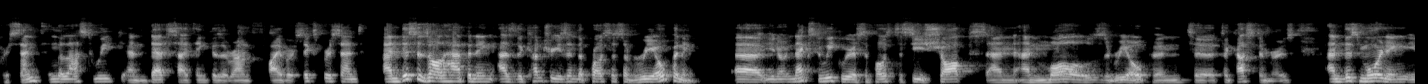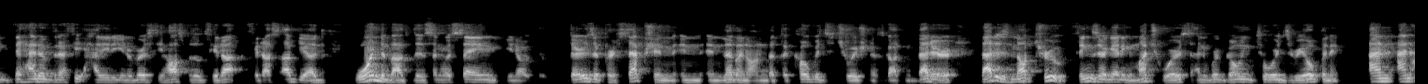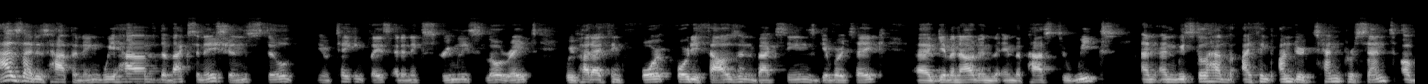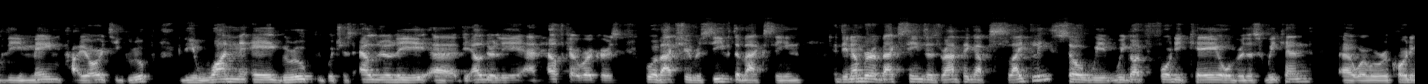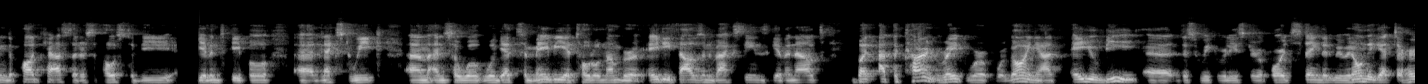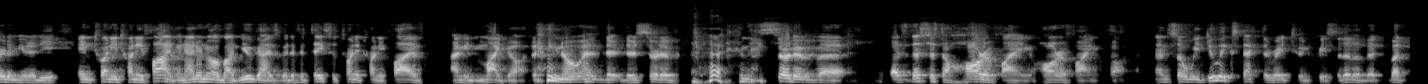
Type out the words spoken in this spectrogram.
in the last week, and deaths I think is around five or six percent. And this is all happening as the country is in the process of reopening. Uh, you know, next week we are supposed to see shops and, and malls reopen to, to customers. And this morning, the head of Rafiq Hariri University Hospital, Firas Abyad, warned about this and was saying, you know, there is a perception in, in Lebanon that the COVID situation has gotten better. That is not true. Things are getting much worse, and we're going towards reopening. And, and as that is happening, we have the vaccinations still you know taking place at an extremely slow rate. We've had, I think, 40,000 vaccines, give or take, uh, given out in the, in the past two weeks. And, and we still have, I think, under 10% of the main priority group, the 1A group, which is elderly, uh, the elderly and healthcare workers who have actually received the vaccine. The number of vaccines is ramping up slightly. So we, we got 40K over this weekend. Uh, where we're recording the podcasts that are supposed to be given to people uh, next week. Um, and so we'll, we'll get to maybe a total number of 80,000 vaccines given out. But at the current rate we're, we're going at, AUB uh, this week released a report saying that we would only get to herd immunity in 2025. And I don't know about you guys, but if it takes to 2025, I mean, my God, you know, there, there's sort of, there's sort of, uh, that's, that's just a horrifying, horrifying thought. And so we do expect the rate to increase a little bit, but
